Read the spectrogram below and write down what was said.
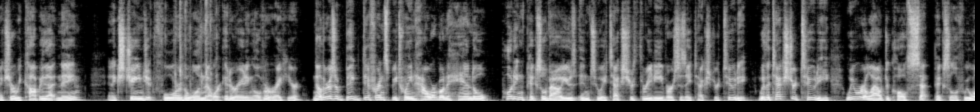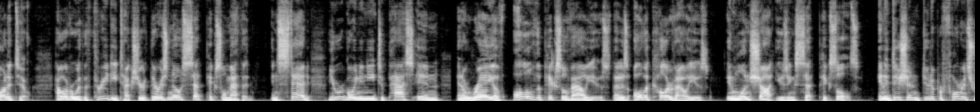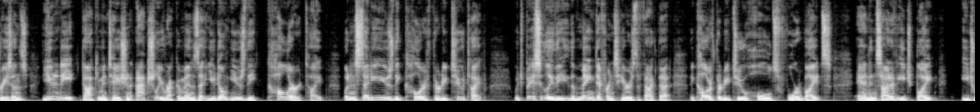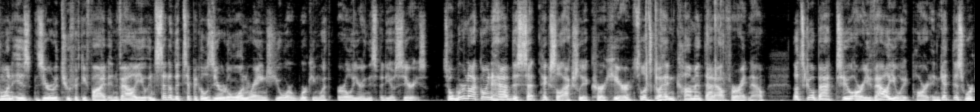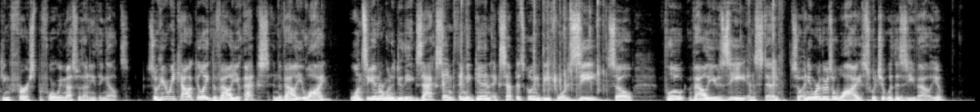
Make sure we copy that name and exchange it for the one that we're iterating over right here. Now there is a big difference between how we're going to handle putting pixel values into a texture 3D versus a texture 2D. With a texture 2D, we were allowed to call set pixel if we wanted to. However, with a 3D texture, there is no set pixel method. Instead, you are going to need to pass in an array of all of the pixel values, that is all the color values, in one shot using set pixels. In addition, due to performance reasons, Unity documentation actually recommends that you don't use the color type, but instead you use the color 32 type, which basically the, the main difference here is the fact that a color 32 holds four bytes, and inside of each byte, each one is 0 to 255 in value instead of the typical 0 to 1 range you were working with earlier in this video series. So we're not going to have this set pixel actually occur here, so let's go ahead and comment that out for right now. Let's go back to our evaluate part and get this working first before we mess with anything else. So here we calculate the value x and the value y. Once again, we're going to do the exact same thing again, except it's going to be for z. So float value z instead. So anywhere there's a y, switch it with a z value.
